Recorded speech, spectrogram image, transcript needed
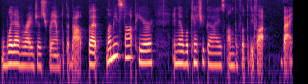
whatever I just rambled about. But let me stop here and I will catch you guys on the flippity flop. Bye.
